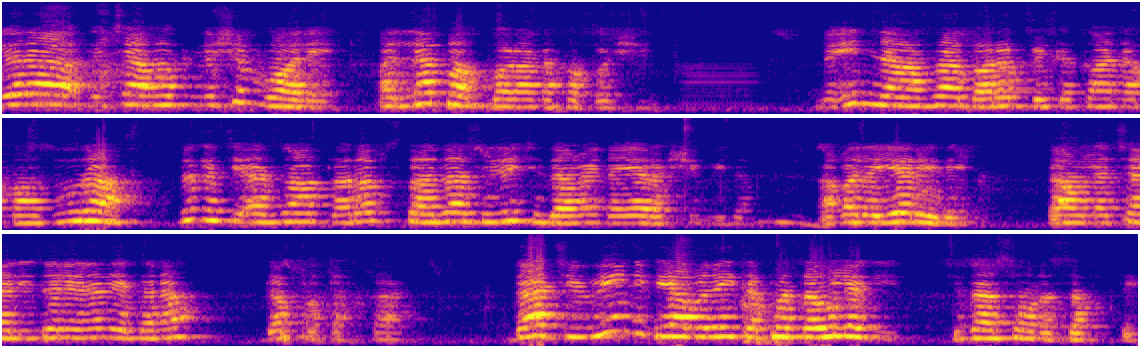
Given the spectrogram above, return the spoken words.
یرا د چا حق نشم والي الله پاک برانه خپش نو ان عذاب ربک کان محذورا ځکه چې عذاب د رب ساده سړي چې دا غي نه یره شي دا هغه د یری دی دا ولا چا لیدل نه دی کنه غپ تخکار دا چې ویني بیا ولې ته پته ولګي چې دا څونه سخت دی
